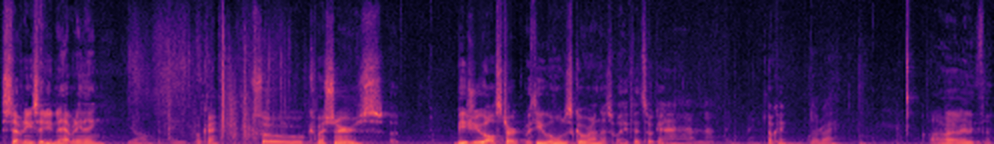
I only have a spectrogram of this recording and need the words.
Stephanie, you said you didn't have anything? No, but thank Okay. So, commissioners, uh, Bijou, I'll start with you and we'll just go around this way if it's okay. I have nothing. Thank you. Okay. What do I? I don't have anything.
